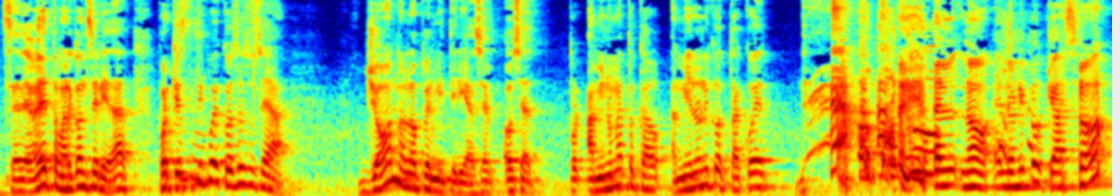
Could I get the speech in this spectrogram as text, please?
se debe de tomar con seriedad. Porque este tipo de cosas, o sea, yo no lo permitiría hacer. O sea, por- a mí no me ha tocado, a mí el único taco de... El- no, el único caso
